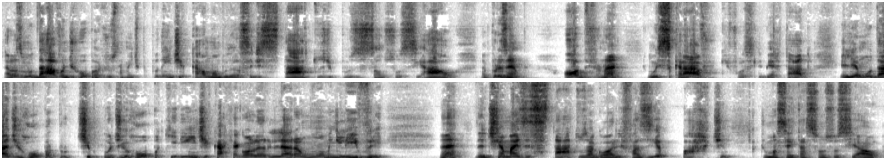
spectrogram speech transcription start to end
elas mudavam de roupa justamente para poder indicar uma mudança de status, de posição social. Né? Por exemplo, óbvio, né? Um escravo que fosse libertado, ele ia mudar de roupa para o tipo de roupa que iria indicar que agora ele era um homem livre, né? Ele tinha mais status agora, ele fazia parte de uma aceitação social.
